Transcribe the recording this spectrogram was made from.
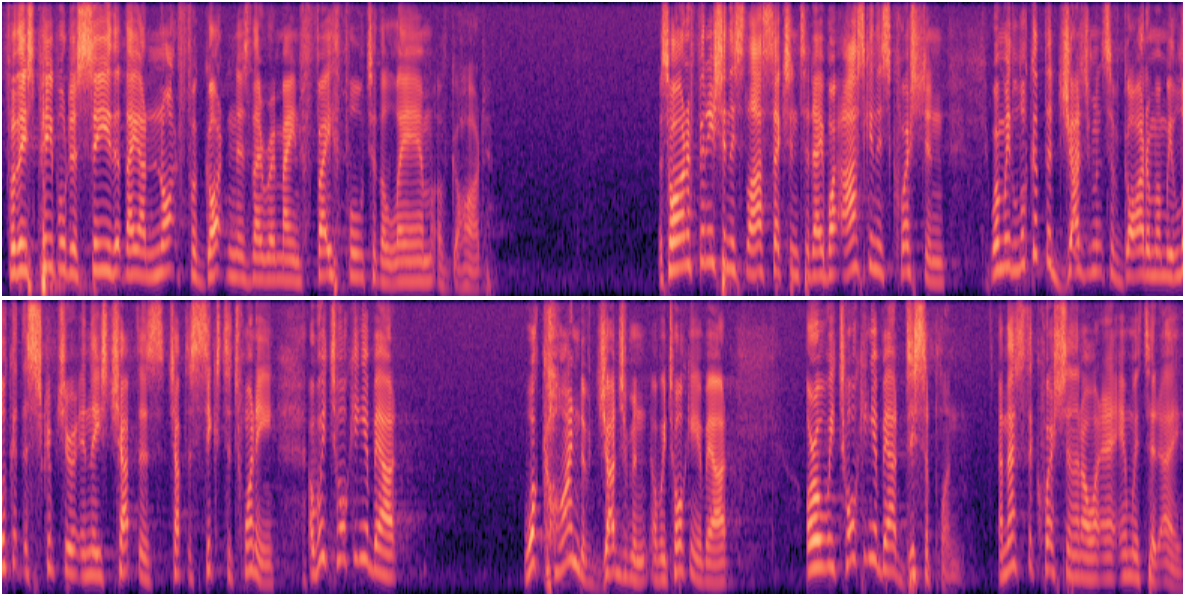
For these people to see that they are not forgotten as they remain faithful to the Lamb of God. So I want to finish in this last section today by asking this question. When we look at the judgments of God and when we look at the scripture in these chapters, chapter 6 to 20, are we talking about what kind of judgment are we talking about? Or are we talking about discipline? And that's the question that I want to end with today.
